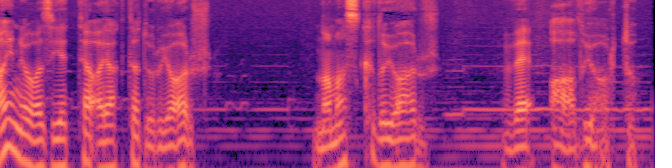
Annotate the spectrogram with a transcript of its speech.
aynı vaziyette ayakta duruyor, namaz kılıyor ve ağlıyordu.''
